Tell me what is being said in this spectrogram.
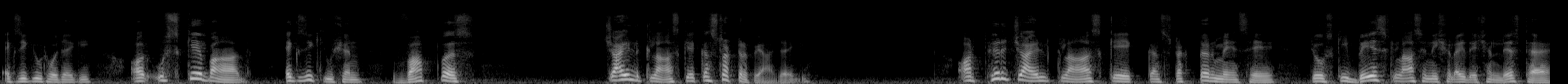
ایگزیکیوٹ ہو جائے گی اور اس کے بعد ایگزیکشن واپس چائلڈ کلاس کے کنسٹرکٹر پہ آ جائے گی اور پھر چائلڈ کلاس کے کنسٹرکٹر میں سے جو اس کی بیس کلاس انیشلائزیشن لسٹ ہے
